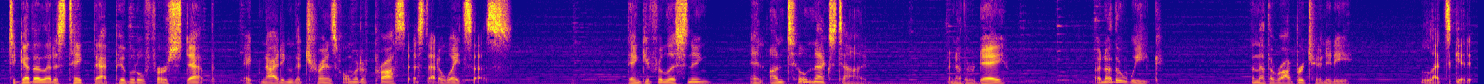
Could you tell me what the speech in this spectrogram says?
Together, let us take that pivotal first step, igniting the transformative process that awaits us. Thank you for listening, and until next time, another day, another week, another opportunity. Let's get it.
